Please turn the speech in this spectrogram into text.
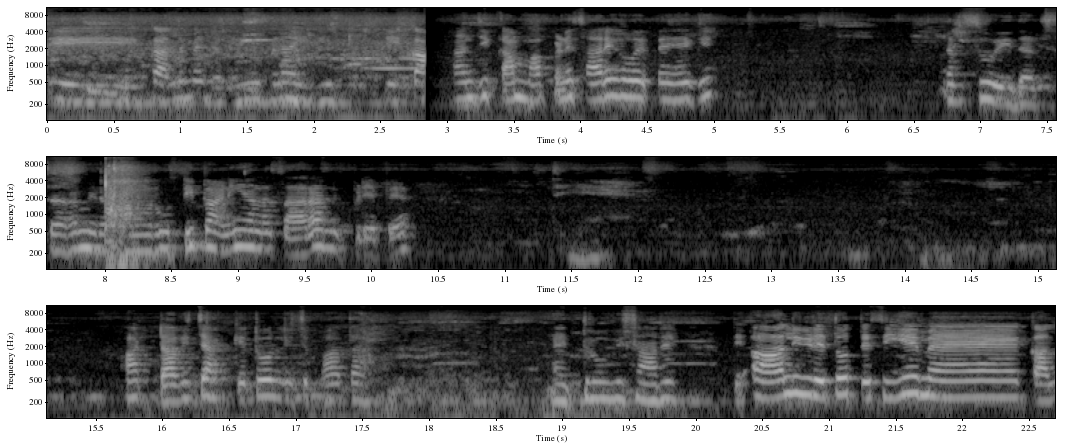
ਤੇ ਕੱਲ ਮੈਂ ਜਲਦੀ ਬਣਾਈ ਗੀ ਤੇ ਕੰਮ- ਹਾਂਜੀ, ਕੰਮ ਆਪਣੇ ਸਾਰੇ ਹੋਏ ਪਏ ਹੈਗੇ। ਰਸੋਈ ਦਾ ਵੀ ਸਾਰਾ, ਮੇਰਾ ਕੰਮ ਰੋਟੀ ਪਾਣੀ ਵਾਲਾ ਸਾਰਾ ਨਿਪੜਿਆ ਪਿਆ। ਤੇ ਆਟਾ ਵੀ ਚੱਕ ਕੇ ਢੋਲੀ ਚ ਪਾਤਾ ਇੱਧਰੋਂ ਵੀ ਸਾਰੇ। ਤੇ ਆਹ ਲੀੜੇ ਧੋਤੇ ਸੀਗੇ, ਮੈਂ ਕੱਲ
